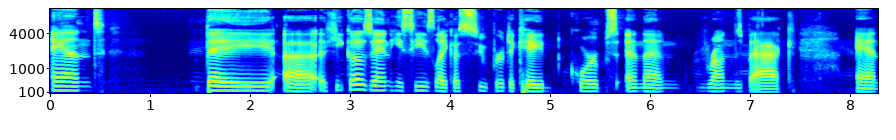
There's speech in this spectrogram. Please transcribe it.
and they, uh, he goes in, he sees like a super decayed corpse, and then runs back, and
